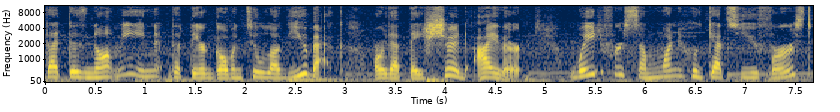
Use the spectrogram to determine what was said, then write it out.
that does not mean that they're going to love you back or that they should either. Wait for someone who gets you first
